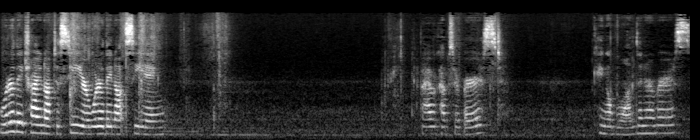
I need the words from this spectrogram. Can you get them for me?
What are they trying not to see, or what are they not seeing? Five of Cups reversed. King of Wands in reverse.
